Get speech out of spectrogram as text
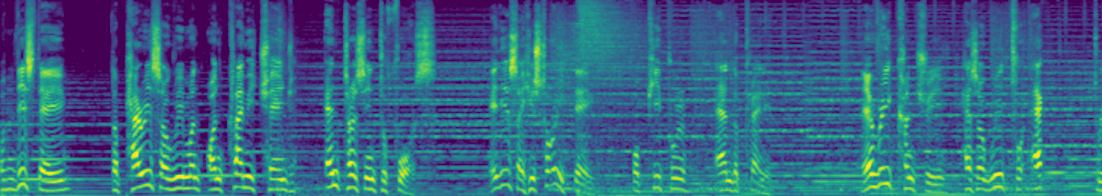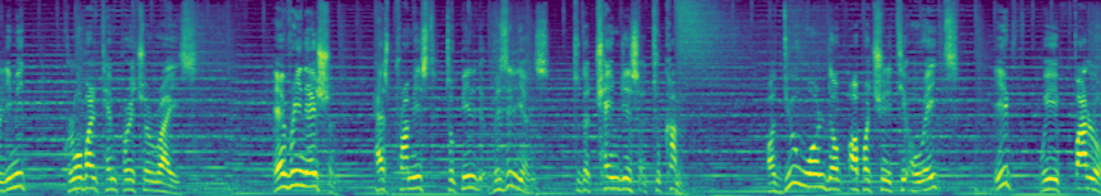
On this day, the Paris Agreement on Climate Change enters into force. It is a historic day for people and the planet. Every country has agreed to act to limit global temperature rise. Every nation has promised to build resilience to the changes to come. A new world of opportunity awaits if we follow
